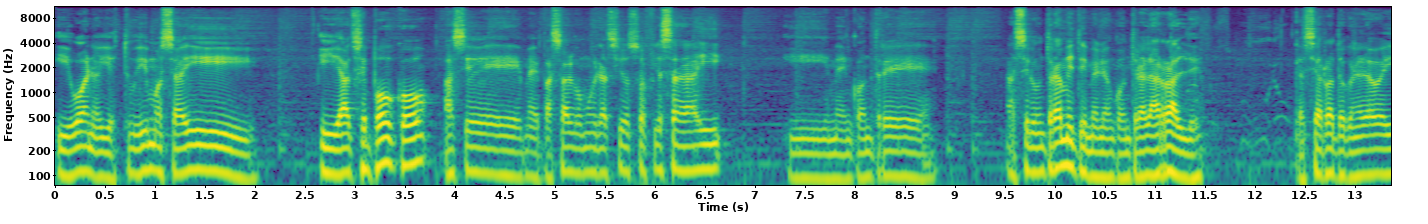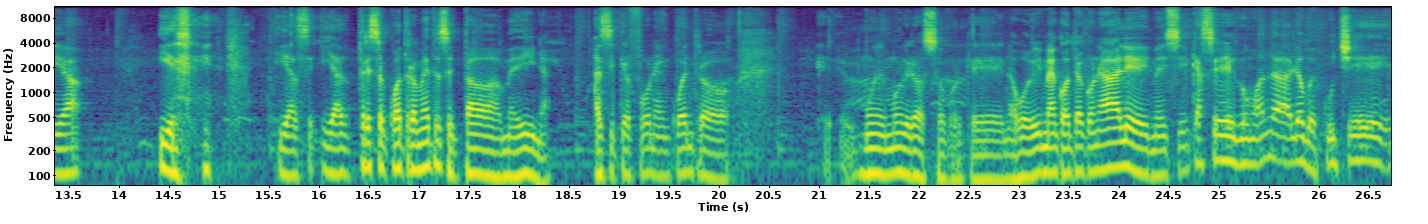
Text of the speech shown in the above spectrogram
Y, y bueno, y estuvimos ahí. Y hace poco, hace, me pasó algo muy gracioso, fui a ahí y me encontré a hacer un trámite y me lo encontré a Larralde, que hacía rato que no lo veía. Y, y, hace- y a tres o cuatro metros estaba Medina. Así que fue un encuentro eh, muy, muy groso, porque nos volvimos a encontrar con Ale y me dice, ¿qué haces? ¿Cómo andás? Loco, escuché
